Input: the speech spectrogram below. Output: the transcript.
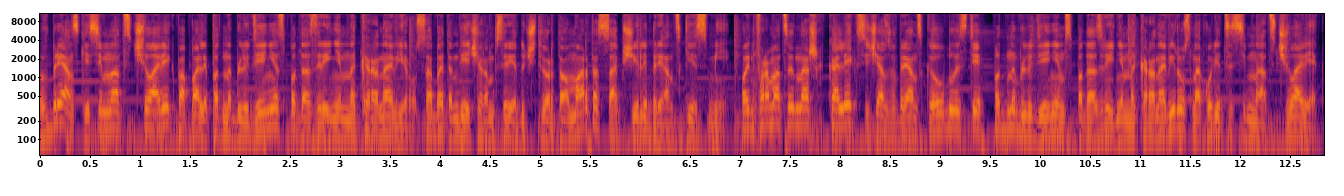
В Брянске 17 человек попали под наблюдение с подозрением на коронавирус. Об этом вечером в среду 4 марта сообщили брянские СМИ. По информации наших коллег, сейчас в Брянской области под наблюдением с подозрением на коронавирус находится 17 человек.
